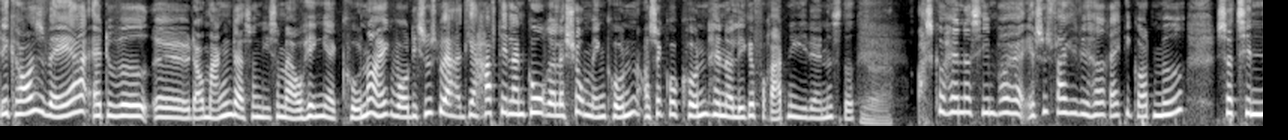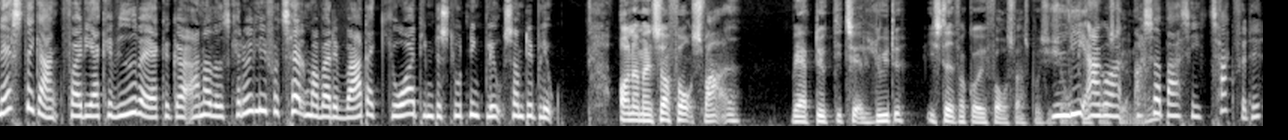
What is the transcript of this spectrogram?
Det kan også være, at du ved, øh, der er jo mange, der sådan ligesom er afhængige af kunder, ikke? hvor de synes, at de har haft en eller anden god relation med en kunde, og så går kunden hen og ligger forretning i et andet sted. Ja også gå hen og sige, på her, jeg synes faktisk, vi havde et rigtig godt møde. Så til næste gang, for at jeg kan vide, hvad jeg kan gøre anderledes, kan du ikke lige fortælle mig, hvad det var, der gjorde, at din beslutning blev, som det blev? Og når man så får svaret, vær dygtig til at lytte, i stedet for at gå i forsvarsposition. Lige akkurat. Og så bare sige tak for det.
